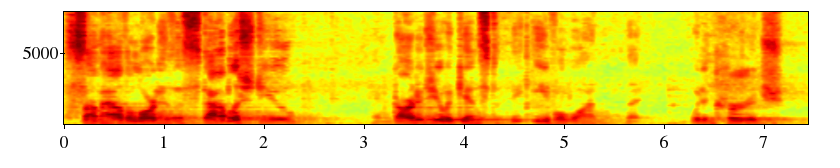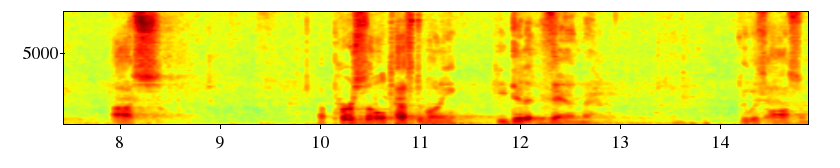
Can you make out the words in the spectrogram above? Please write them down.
Somehow the Lord has established you and guarded you against the evil one. That would encourage us. A personal testimony, he did it then. It was awesome.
